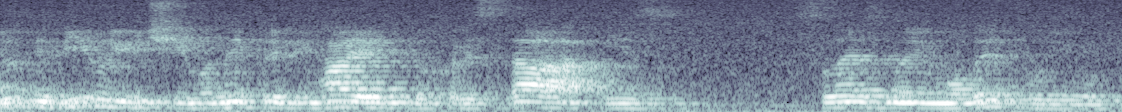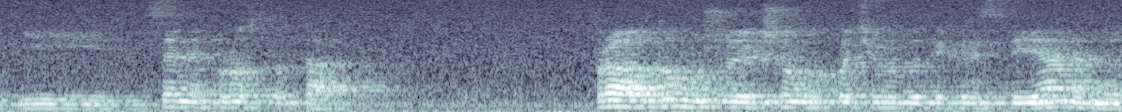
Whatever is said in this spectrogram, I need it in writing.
люди віруючі, вони прибігають до Христа із слезною молитвою, і це не просто так. Справа в тому, що якщо ми хочемо бути християнами,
